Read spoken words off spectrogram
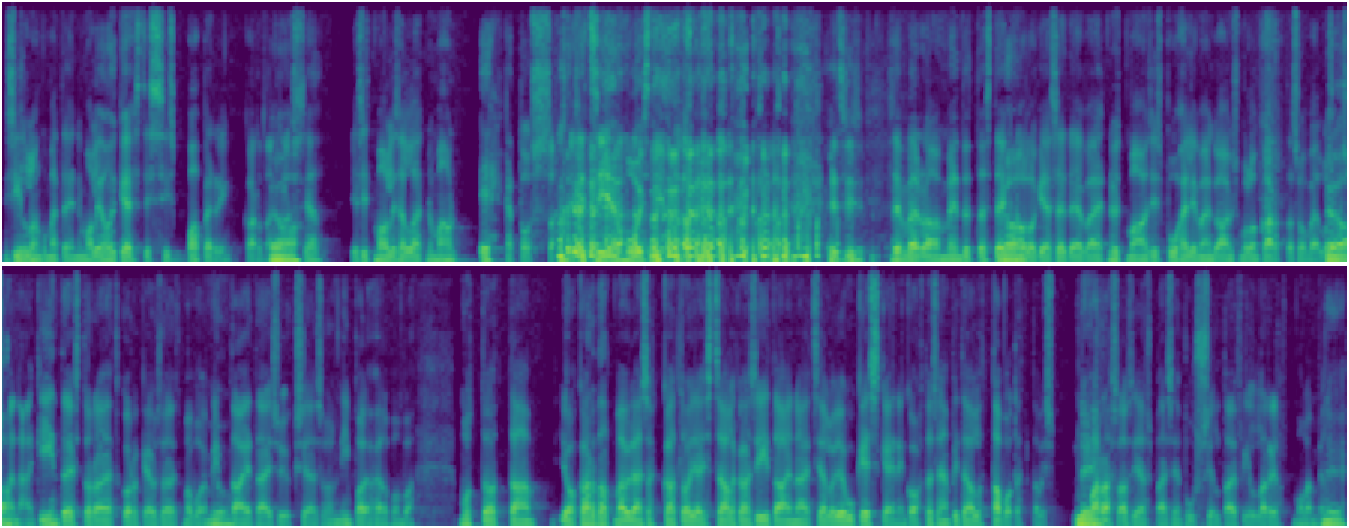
niin silloin kun mä tein, niin mä olin oikeasti siis paperin kartan Joo. kanssa siellä. Ja sitten mä olin sellainen, että no mä oon ehkä tossa. Ja sitten siihen muistiin. Et siis sen verran on menty tässä teknologiassa eteenpäin, että nyt mä oon siis puhelimen kanssa, missä mulla on karttasovellus, Joo. missä mä näen kiinteistörajat, korkeusrajat, mä voin mittaa etäisyyksiä ja se on niin paljon helpompaa. Mutta tota, joo, kartalta mä yleensä katon ja sit se alkaa siitä aina, että siellä on joku keskeinen kohta, sehän pitää olla tavoitettavissa. Niin. Paras asia, jos pääsee bussilla tai fillarilla molemmilla. Niin.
